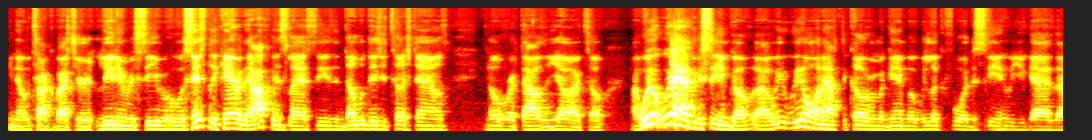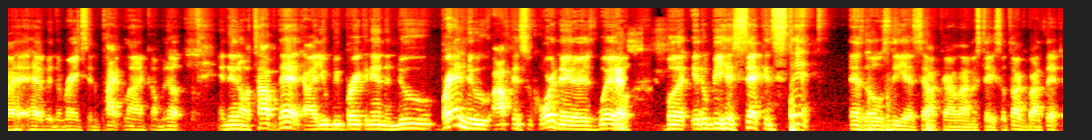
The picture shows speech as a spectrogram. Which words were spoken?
you know, we talk about your leading receiver who essentially carried the offense last season, double digit touchdowns and over a thousand yards. So uh, we're, we're happy to see him go. Uh, we, we don't want to have to cover him again, but we look forward to seeing who you guys are, have in the ranks in the pipeline coming up. And then on top of that, uh, you'll be breaking in a new, brand new offensive coordinator as well, Yes. but it'll be his second stint as OC at South Carolina State. So talk about that.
